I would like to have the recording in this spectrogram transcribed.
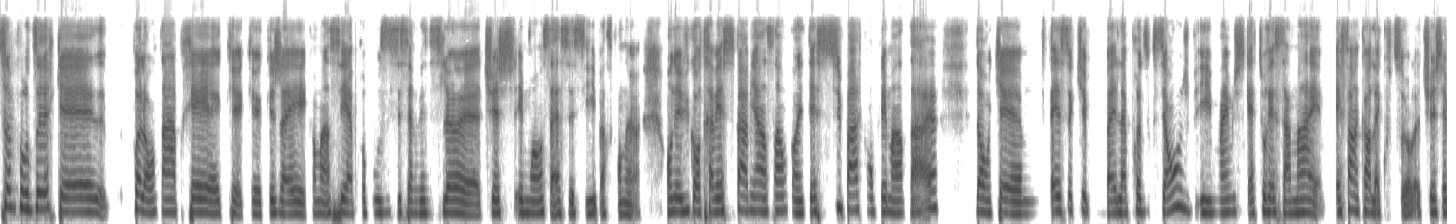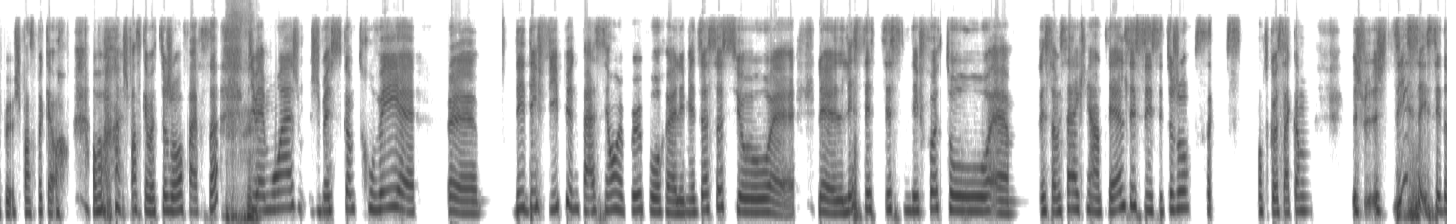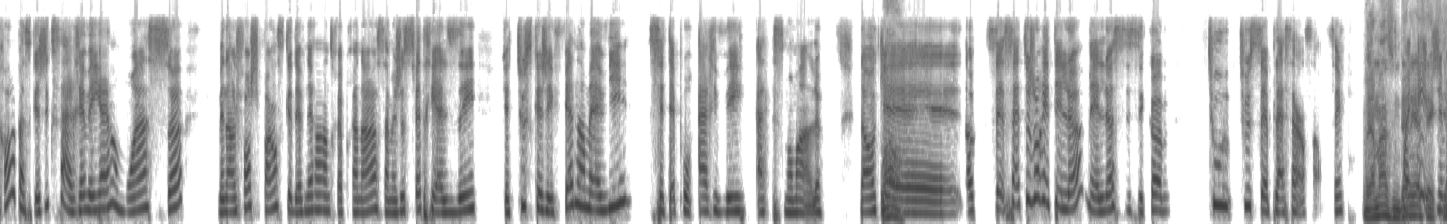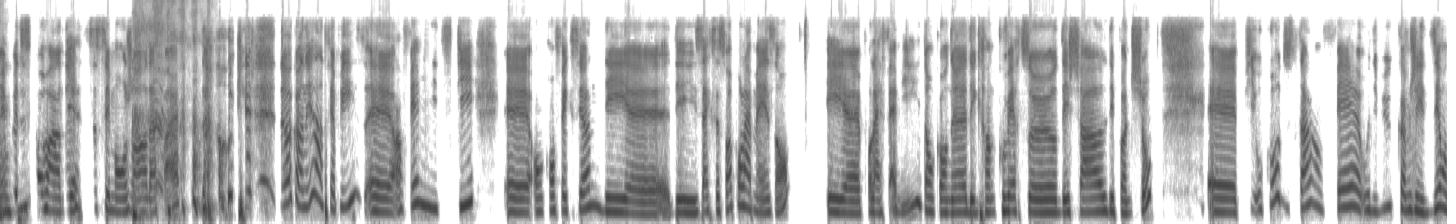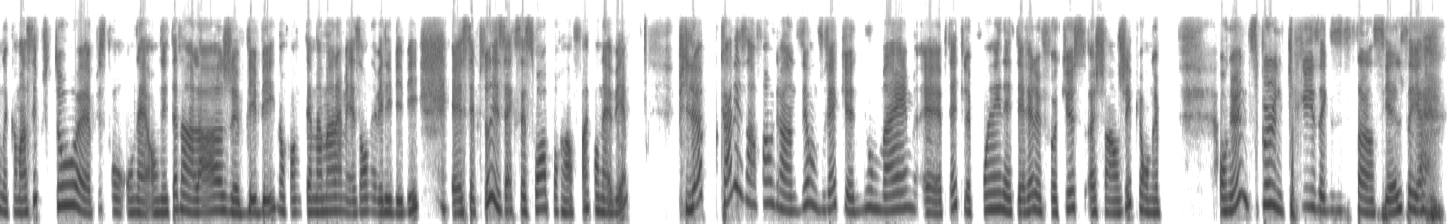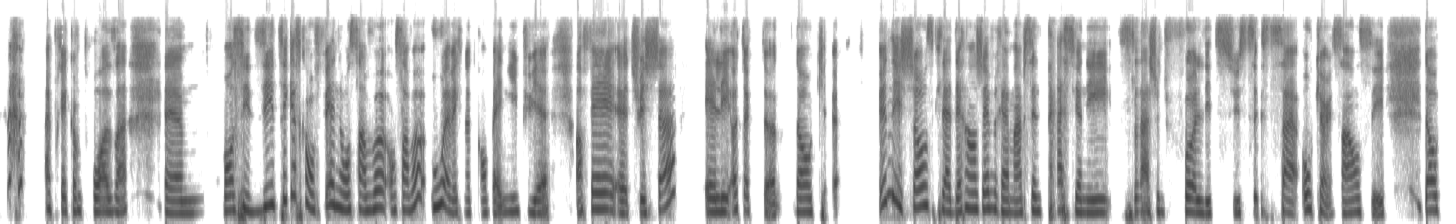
Ça pour dire que pas longtemps après que, que, que j'ai commencé à proposer ces services-là, euh, Trish et moi, on s'est associés parce qu'on a, on a vu qu'on travaillait super bien ensemble, qu'on était super complémentaires. Donc, euh, elle s'occupe ben, de la production et même jusqu'à tout récemment, elle, fait encore de la couture. Là. Trish, peu, je pense pas qu'on va, je pense qu'elle va toujours faire ça. Puis ben, moi, je, je, me suis comme trouvé euh, euh, des défis puis une passion un peu pour euh, les médias sociaux, euh, l'esthétisme des photos, euh, le service à la clientèle. C'est toujours en tout cas, ça comme je, je dis c'est drôle parce que je dis que ça a réveillé en moi ça, mais dans le fond, je pense que devenir entrepreneur, ça m'a juste fait réaliser que tout ce que j'ai fait dans ma vie, c'était pour arriver à ce moment-là. Donc, euh, donc ça a toujours été là, mais là, c'est comme tout, tout se plaçait ensemble. Vraiment, c'est une belle réflexion. J'ai même pas dit ce qu'on vendait. Ça, c'est mon genre d'affaires. donc, donc, on est une entreprise. Euh, en fait, Minitipi, euh, on confectionne des, euh, des accessoires pour la maison et pour la famille. Donc, on a des grandes couvertures, des châles, des ponchos. Euh, puis au cours du temps, en fait, au début, comme j'ai dit, on a commencé plutôt, euh, puisqu'on on, on était dans l'âge bébé, donc on était maman à la maison, on avait les bébés. C'était plutôt des accessoires pour enfants qu'on avait. Puis là, quand les enfants ont grandi, on dirait que nous-mêmes, peut-être le point d'intérêt, le focus a changé, puis on a, on a eu un petit peu une crise existentielle, après comme trois ans on s'est dit, tu sais, qu'est-ce qu'on fait? Nous, on s'en va, on s'en va où avec notre compagnie? Puis, euh, en fait, euh, Trisha, elle est autochtone. Donc, euh, une des choses qui la dérangeait vraiment, c'est une passionnée slash une folle des tissus. Ça n'a aucun sens. Et donc,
